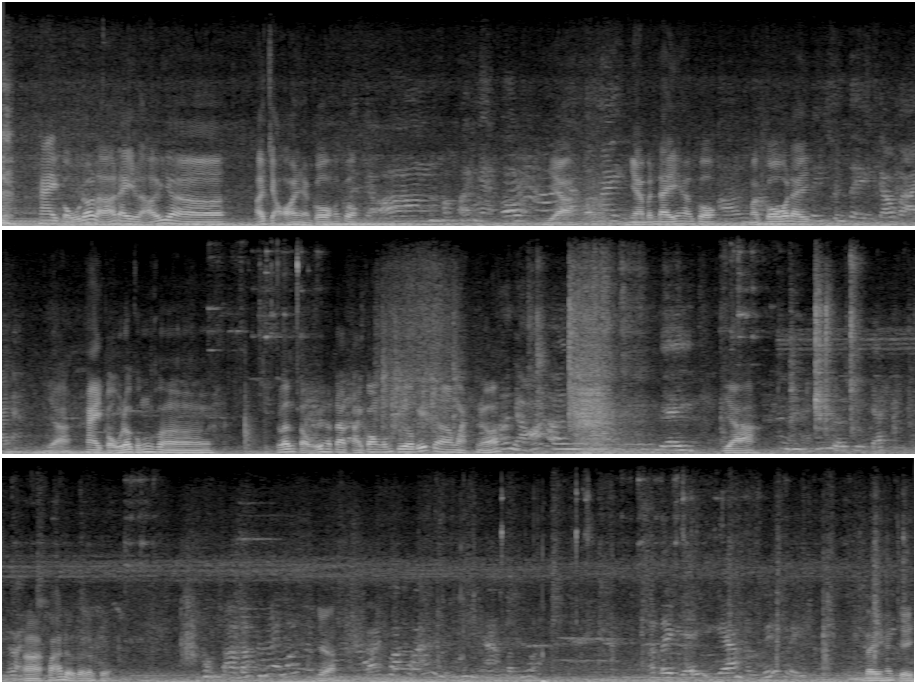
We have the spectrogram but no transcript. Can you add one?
hai cụ đó là ở đây là ở ờ, ở trọ nhà cô hả cô? Chợ không phải nhà cô. Dạ. Đây. nhà bên đây hả cô? Ờ, mà cô ở đây. dạ hai cụ đó cũng ờ, lớn tuổi hết ta tại con cũng chưa biết mặt nữa. Nó nhỏ hơn gì? Dạ. À khóa được rồi đó cô dạ. Đây dễ gì ra mình biết liền đây hả chị?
